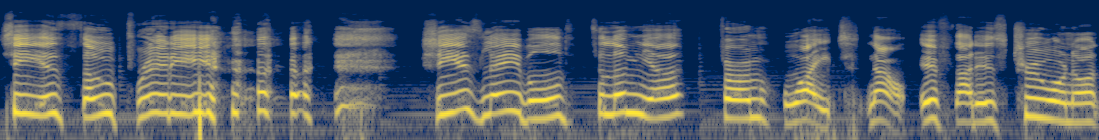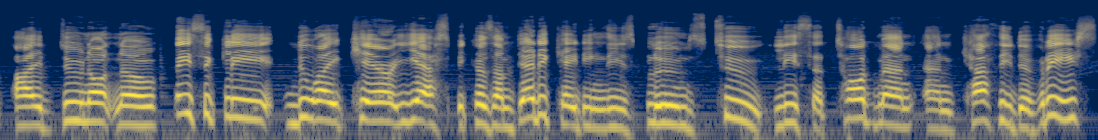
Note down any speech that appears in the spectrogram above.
She is so pretty. she is labeled Tolumnia firm white. Now, if that is true or not, I do not know. Basically, do I care? Yes, because I'm dedicating these blooms to Lisa Todman and Kathy de Vries.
